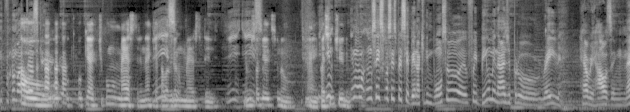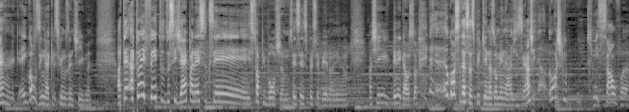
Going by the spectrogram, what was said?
por uma Ah, Tusk. o, o que é tipo um mestre, né? Que acaba Isso. virando um mestre dele. E, Eu não isso. sabia disso, não. É, faz E- sentido. E não, não sei se vocês perceberam, aquele monstro foi bem homenagem pro Ray Harryhausen, né? É igualzinho aqueles filmes antigos. Até, até o efeito do CGI parece que ser stop motion, não sei se vocês perceberam ali. Eu achei bem legal. Só. Eu gosto dessas pequenas homenagens. Eu acho, eu acho que o que me salva,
